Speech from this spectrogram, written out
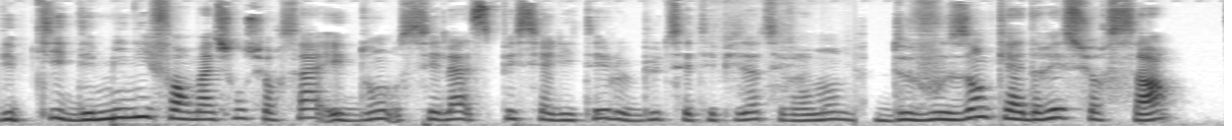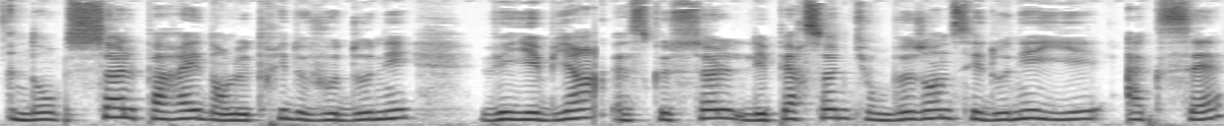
des petits des mini formations sur ça et dont c'est la spécialité. Le but de cet épisode, c'est vraiment de vous encadrer sur ça donc seul pareil dans le tri de vos données, veillez bien à ce que seules les personnes qui ont besoin de ces données y aient accès.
